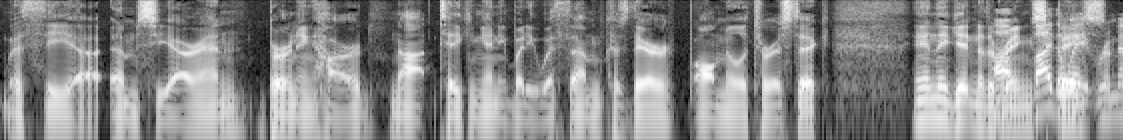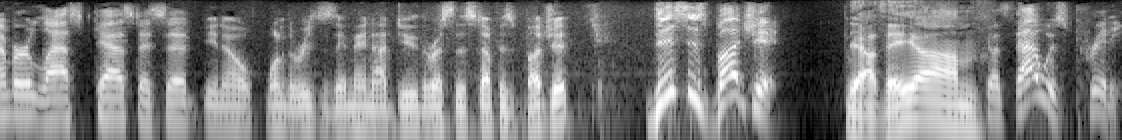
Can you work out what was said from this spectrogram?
with the uh, MCRN burning hard, not taking anybody with them because they're all militaristic. And they get into the Uh, ring by the way, remember last cast I said, you know, one of the reasons they may not do the rest of the stuff is budget. This is budget yeah, they um because that was pretty.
